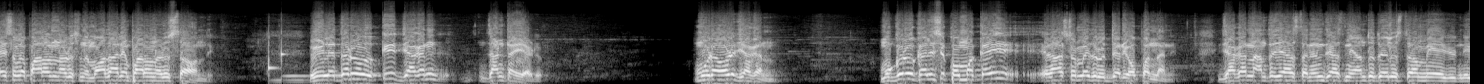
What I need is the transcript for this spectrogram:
దేశంలో పాలన నడుస్తుంది మోదాని పాలన నడుస్తూ ఉంది. వీళ్ళిద్దరికి జగన్ జంట అయ్యాడు. మూడవడు జగన్. ముగ్గురు కలిసి కొమ్మక్కై రాష్ట్రం మీద రుద్దారు ఒప్పందాన్ని. జగన్ అంత చేస్తాను ఎంత చేస్తాను అంత తెలుస్తాం మీ నీ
